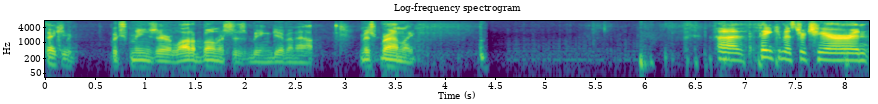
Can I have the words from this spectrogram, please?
Thank you. Which means there are a lot of bonuses being given out. Ms. Brownley. Uh, Thank you, Mr. Chair. And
